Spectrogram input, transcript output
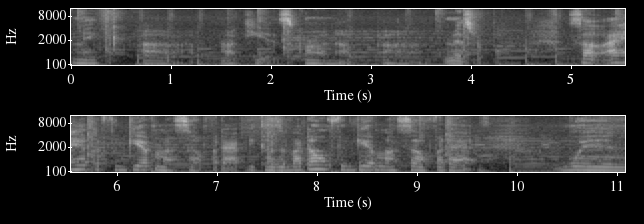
make uh, my kids growing up uh, miserable. So I had to forgive myself for that because if I don't forgive myself for that when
